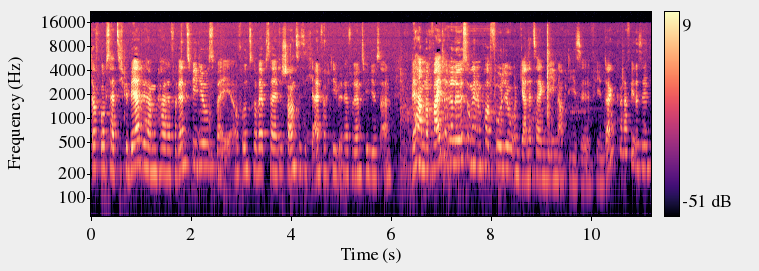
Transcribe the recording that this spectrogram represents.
DocBox hat sich bewährt. Wir haben ein paar Referenzvideos bei, auf unserer Webseite. Schauen Sie sich einfach die Referenzvideos an. Wir haben noch weitere Lösungen im Portfolio und gerne zeigen wir Ihnen auch diese. Vielen Dank und auf Wiedersehen.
